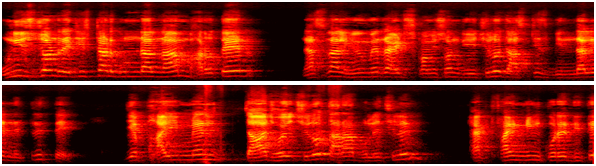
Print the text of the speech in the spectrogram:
উনিশ জন রেজিস্টার্ড গুন্ডার নাম ভারতের ন্যাশনাল হিউম্যান রাইটস কমিশন দিয়েছিল, জাস্টিস বিন্দালের নেতৃত্বে। যে ফাইভ ম্যান জাজ হয়েছিল, তারা বলেছিলেন ফ্যাক্ট ফাইন্ডিং করে দিতে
